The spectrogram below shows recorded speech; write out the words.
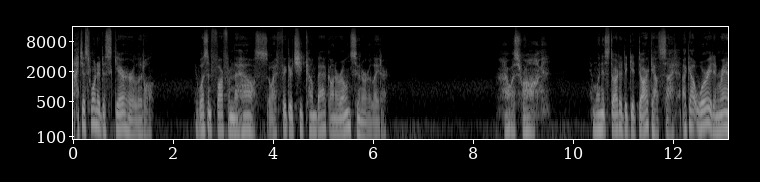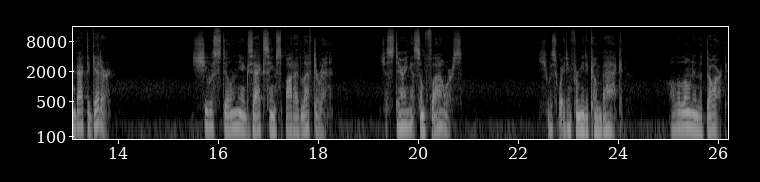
I just wanted to scare her a little. It wasn't far from the house, so I figured she'd come back on her own sooner or later. I was wrong. And when it started to get dark outside, I got worried and ran back to get her. She was still in the exact same spot I'd left her in, just staring at some flowers. She was waiting for me to come back, all alone in the dark.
